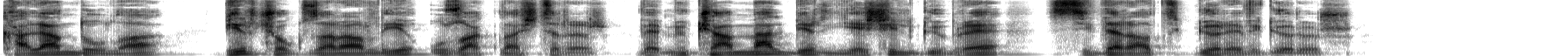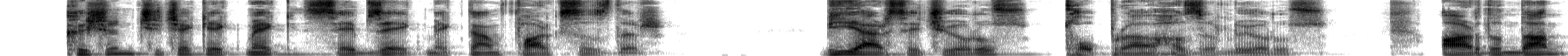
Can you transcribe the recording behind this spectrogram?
kalendula birçok zararlıyı uzaklaştırır ve mükemmel bir yeşil gübre siderat görevi görür. Kışın çiçek ekmek sebze ekmekten farksızdır. Bir yer seçiyoruz, toprağı hazırlıyoruz. Ardından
